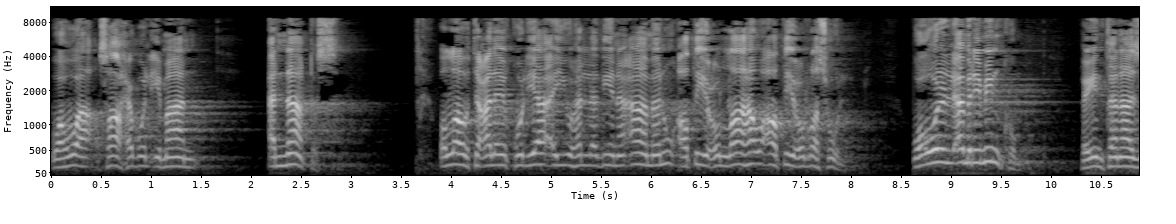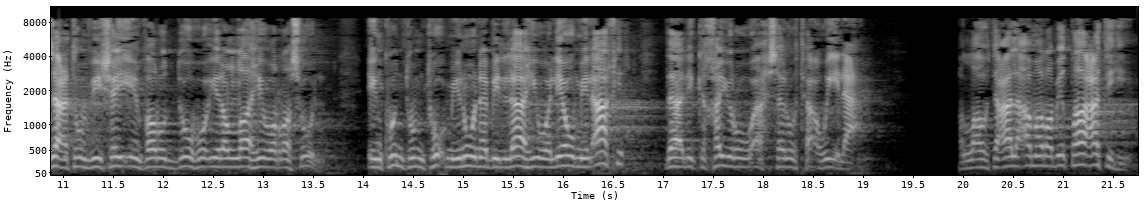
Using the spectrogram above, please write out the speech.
وهو صاحب الإيمان الناقص. والله تعالى يقول يا أيها الذين آمنوا أطيعوا الله وأطيعوا الرسول وأولي الأمر منكم. فإن تنازعتم في شيء فردوه إلى الله والرسول. إن كنتم تؤمنون بالله واليوم الآخر ذلك خير وأحسن تأويلا. الله تعالى أمر بطاعته.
